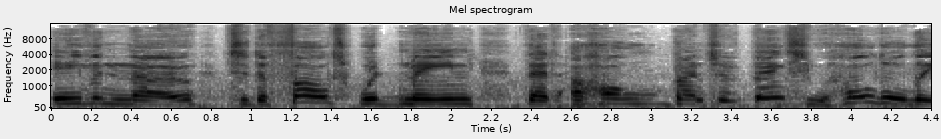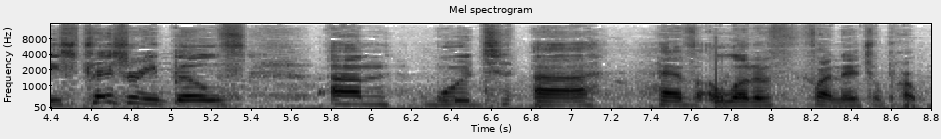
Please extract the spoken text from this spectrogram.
even though to default would mean that a whole bunch of banks who hold all these treasury bills um, would uh, have a lot of financial problems.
